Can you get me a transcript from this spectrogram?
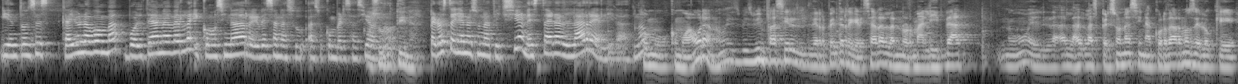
y entonces cae una bomba, voltean a verla y como si nada regresan a su, a su conversación. A su ¿no? rutina. Pero esta ya no es una ficción, esta era la realidad, ¿no? Como, como ahora, ¿no? Es, es bien fácil de repente regresar a la normalidad, ¿no? El- la- la- las personas sin acordarnos de lo que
